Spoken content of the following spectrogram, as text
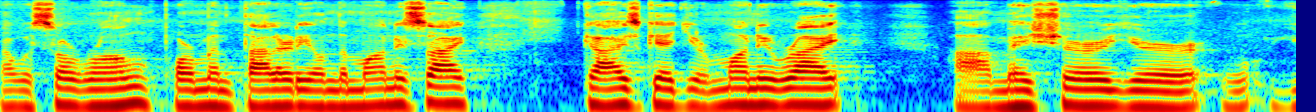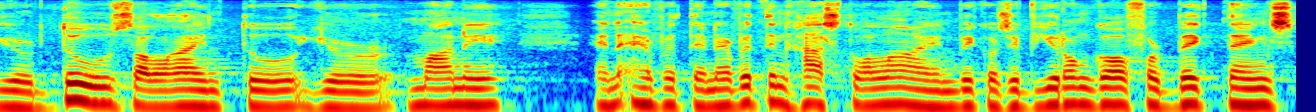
I was so wrong. Poor mentality on the money side. Guys, get your money right. Uh, make sure your your dues align to your money and everything. Everything has to align because if you don't go for big things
